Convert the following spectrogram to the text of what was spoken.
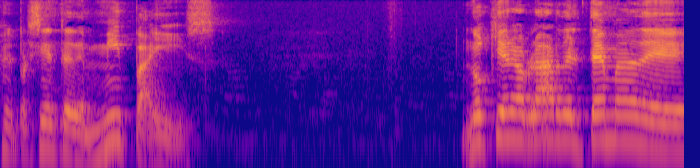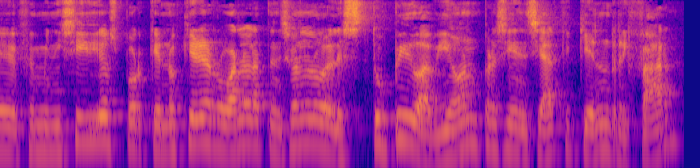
el presidente de mi país, no quiere hablar del tema de feminicidios porque no quiere robarle la atención a lo del estúpido avión presidencial que quieren rifar.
